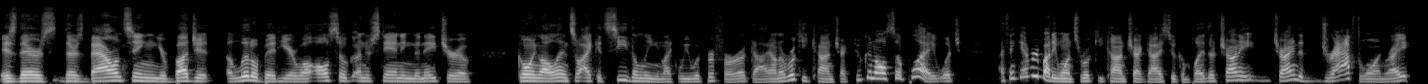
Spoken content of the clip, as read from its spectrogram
is there's there's balancing your budget a little bit here while also understanding the nature of going all in. So I could see the lean like we would prefer a guy on a rookie contract who can also play, which I think everybody wants rookie contract guys who can play. They're trying to trying to draft one, right?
